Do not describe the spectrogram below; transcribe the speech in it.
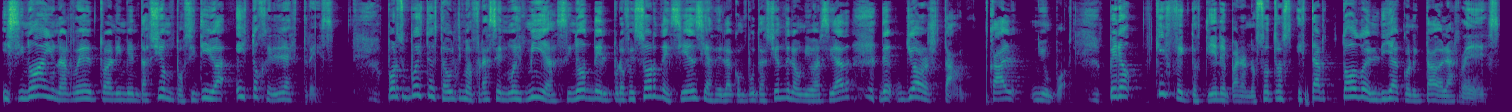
Y si no hay una retroalimentación positiva, esto genera estrés. Por supuesto, esta última frase no es mía, sino del profesor de Ciencias de la Computación de la Universidad de Georgetown, Cal Newport. Pero ¿qué efectos tiene para nosotros estar todo el día conectado a las redes?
